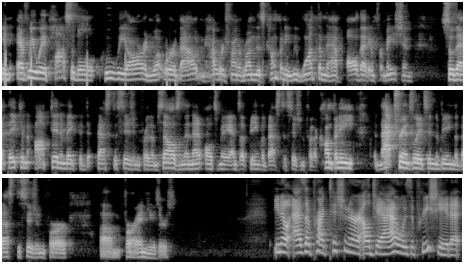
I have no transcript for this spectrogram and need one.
in every way possible who we are and what we're about and how we're trying to run this company. We want them to have all that information so that they can opt in and make the best decision for themselves. And then that ultimately ends up being the best decision for the company. And that translates into being the best decision for, um, for our end users. You know, as a practitioner, LJ, I always appreciate it.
